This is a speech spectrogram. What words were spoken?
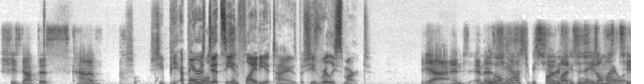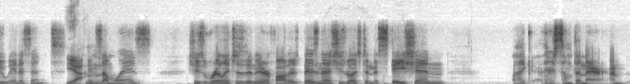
she's got this kind of She pe- appears almost- ditzy and flighty at times, but she's really smart. yeah, and and there's Well, she almost has to be smart too much. she's an ace almost pilot. too innocent. Yeah. in mm-hmm. some ways. She's really interested in her father's business. She's really interested in the station. Like, there's something there. I'm.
